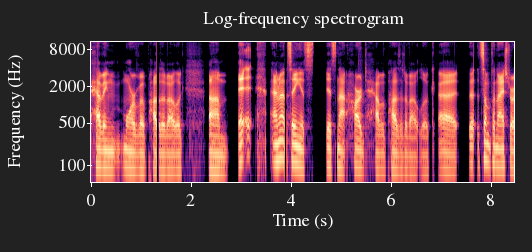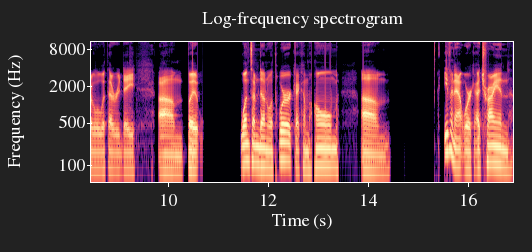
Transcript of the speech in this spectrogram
having more of a positive outlook. Um, it- it- I'm not saying it's it's not hard to have a positive outlook. Uh, it's something I struggle with every day. Um, but once I'm done with work, I come home. Um, even at work, I try and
